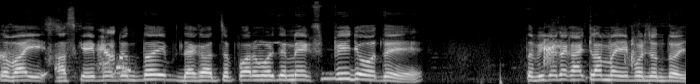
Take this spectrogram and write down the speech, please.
তো ভাই, আজকে এই পর্যন্তই। দেখা হচ্ছে পরবর্তী নেক্সট ভিডিওতে তো। ভিডিওটা কাটলাম ভাই, এই পর্যন্তই।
